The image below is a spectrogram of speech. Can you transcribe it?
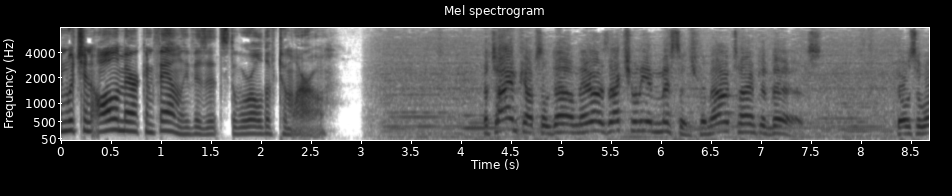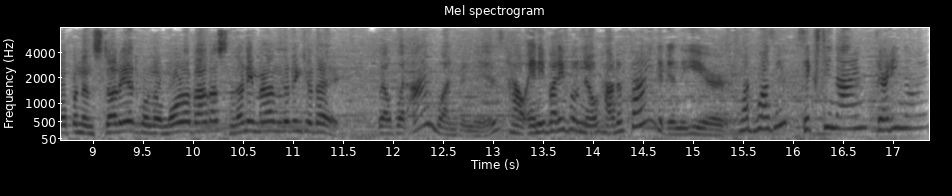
in which an all American family visits the world of tomorrow. The time capsule down there is actually a message from our time to theirs. Those who open and study it will know more about us than any man living today. Well, what I'm wondering is how anybody will know how to find it in the year, what was it, 69, 39?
